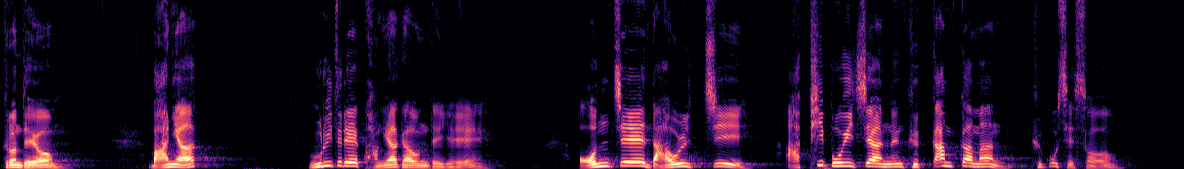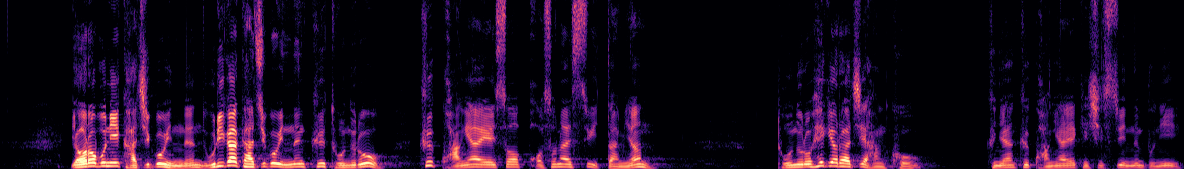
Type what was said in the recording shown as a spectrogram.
그런데요, 만약 우리들의 광야 가운데에 언제 나올지 앞이 보이지 않는 그 깜깜한 그곳에서 여러분이 가지고 있는 우리가 가지고 있는 그 돈으로 그 광야에서 벗어날 수 있다면 돈으로 해결하지 않고 그냥 그 광야에 계실 수 있는 분이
